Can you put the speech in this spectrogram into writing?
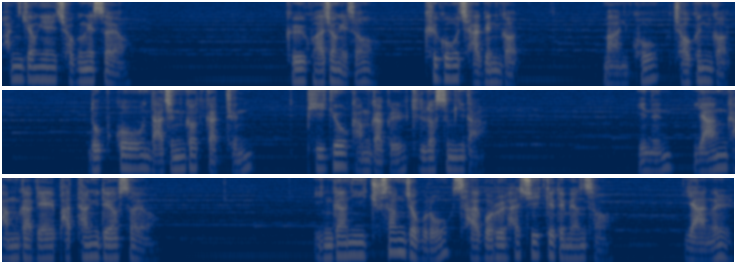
환경에 적응했어요. 그 과정에서 크고 작은 것, 많고 적은 것, 높고 낮은 것 같은 비교 감각을 길렀습니다. 이는 양 감각의 바탕이 되었어요. 인간이 추상적으로 사고를 할 수 있게 되면서 양을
